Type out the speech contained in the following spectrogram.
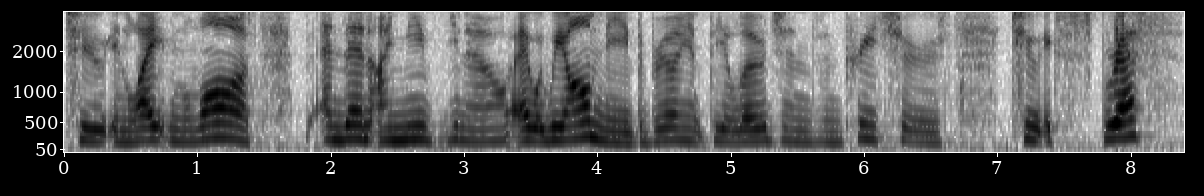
to enlighten laws. And then I need, you know, we all need the brilliant theologians and preachers to express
